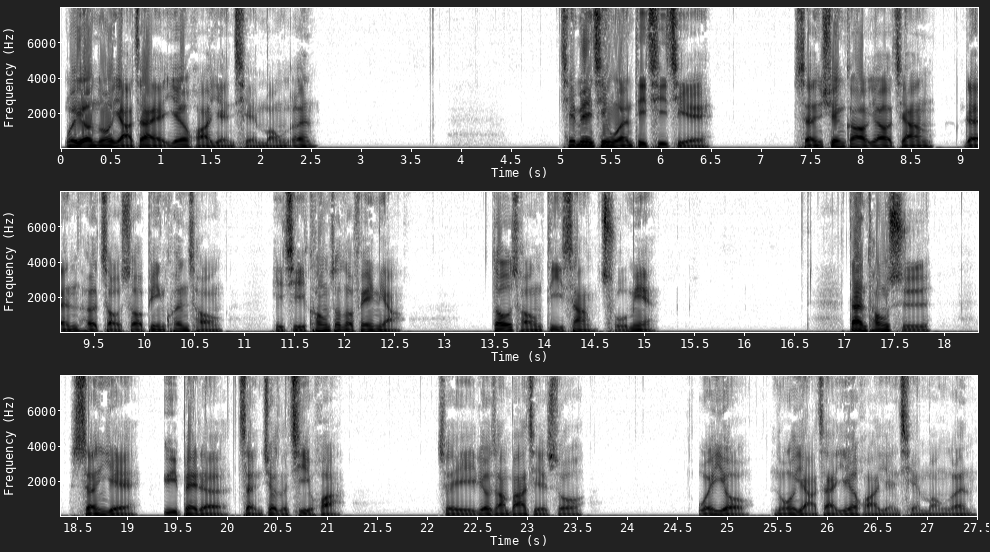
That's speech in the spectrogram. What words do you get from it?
唯有挪亚在耶和华眼前蒙恩。前面经文第七节，神宣告要将人和走兽并昆虫，以及空中的飞鸟。都从地上除灭，但同时，神也预备了拯救的计划。所以六章八节说：“唯有挪亚在耶和华眼前蒙恩。”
